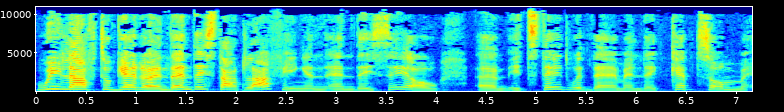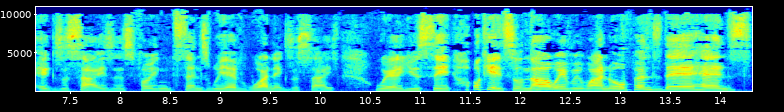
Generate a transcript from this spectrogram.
We laughed together," and then they start laughing, and and they say, "Oh." Um, it stayed with them, and they kept some exercises. For instance, we have one exercise where you say, "Okay, so now everyone opens their hands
